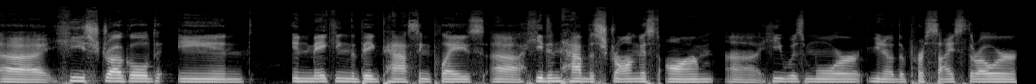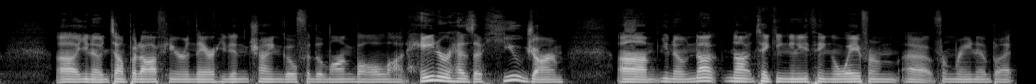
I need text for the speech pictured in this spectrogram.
uh, he struggled in in making the big passing plays. Uh, he didn't have the strongest arm. Uh, he was more, you know, the precise thrower. Uh, you know, dump it off here and there. He didn't try and go for the long ball a lot. Haener has a huge arm. Um, you know, not not taking anything away from uh, from Reyna, but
